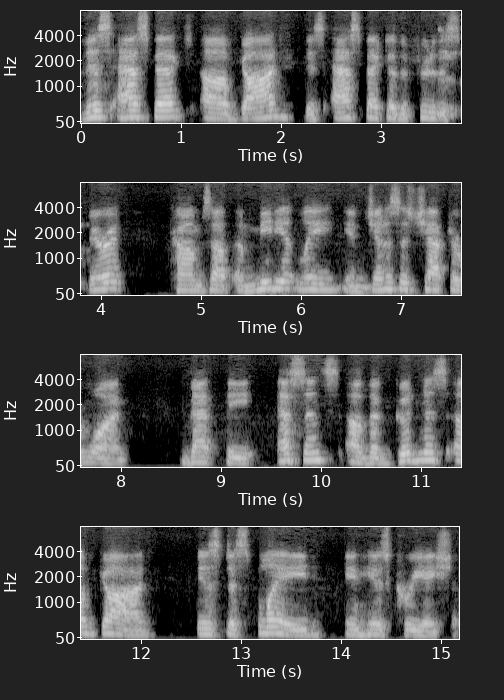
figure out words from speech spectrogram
This aspect of God, this aspect of the fruit of the Spirit, comes up immediately in Genesis chapter 1 that the essence of the goodness of God is displayed in his creation.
